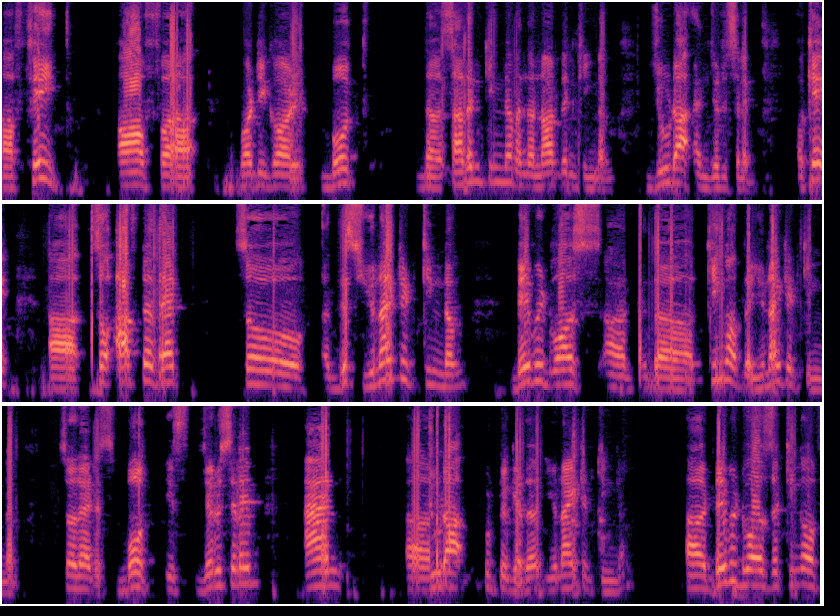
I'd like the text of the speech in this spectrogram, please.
uh, faith of uh, what you call both the southern kingdom and the northern kingdom, Judah and Jerusalem. Okay. Uh, so after that, so uh, this united kingdom, David was uh, the king of the united kingdom. So that is both is Jerusalem and uh, Judah put together, United Kingdom. Uh, David was the king of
